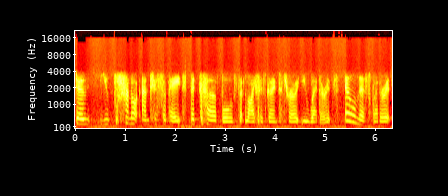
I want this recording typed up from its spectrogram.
don't, you cannot anticipate the curveballs that life is going to throw at you, whether it's illness, whether it's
